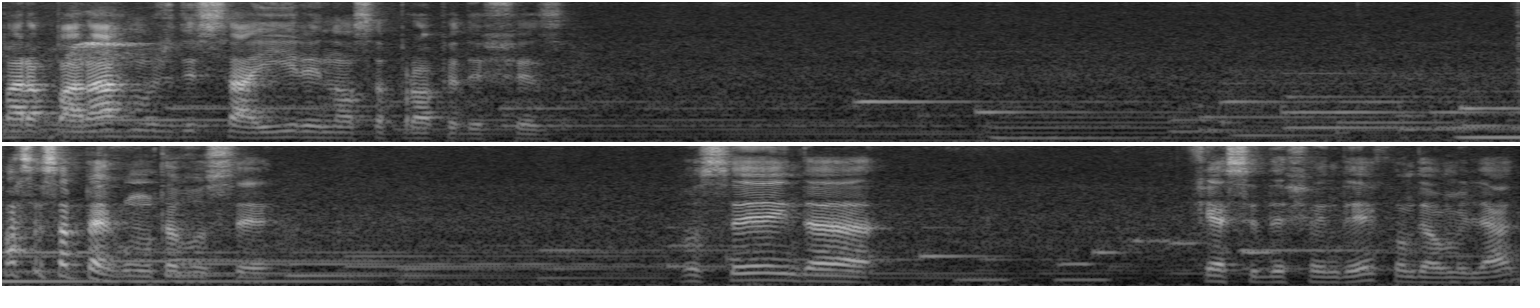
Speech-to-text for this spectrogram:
para pararmos de sair em nossa própria defesa? Faça essa pergunta a você. Você ainda quer se defender quando é humilhado?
